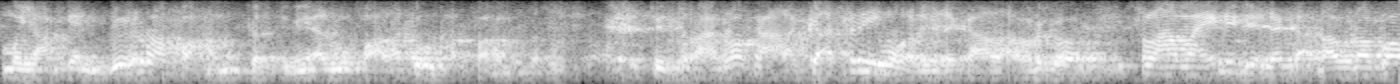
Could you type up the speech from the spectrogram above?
meyakin gue ora paham jadi ilmu falak tuh gak paham kalah gak terima dia kalah mereka selama ini dia gak tahu apa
